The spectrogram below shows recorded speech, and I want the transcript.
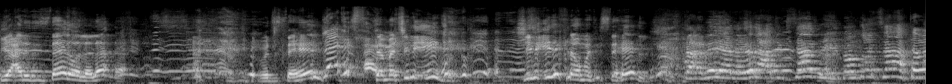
يعني تستاهل ولا لا؟ ما تستاهلش؟ لا تستاهل. طب ما تشيلي إيدك. شيلي إيدك لو ما تستاهلش. تعملي يا نيره هتكسبني. الموضوع سهل. طب أنا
